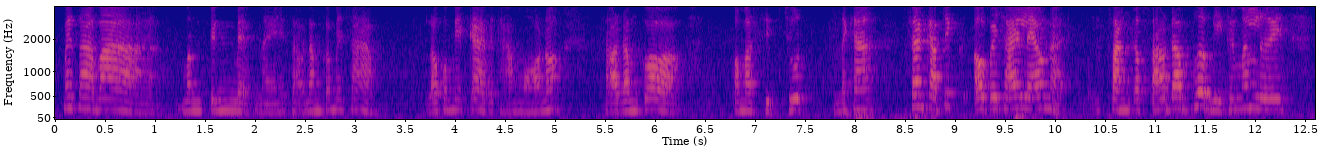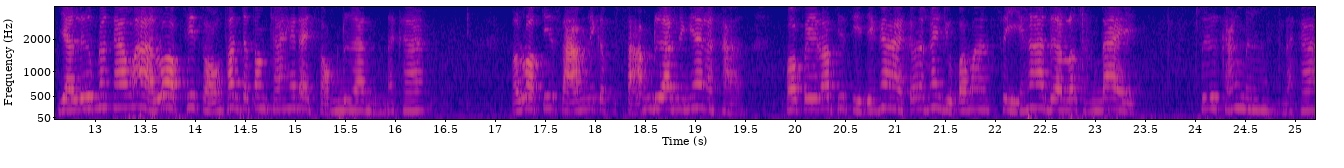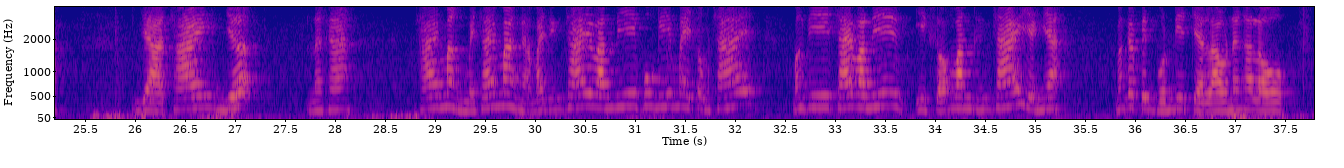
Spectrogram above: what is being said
ไม่ทราบว่ามันเป็นแบบไหนสาวดำก็ไม่ทราบ เราก็ไม่กล้าไปถามหมอเนาะสาวดำก็เอามาสิบชุดนะคะ แฟนคลับที่เอาไปใช้แล้วน่ะสั่งกับสาวดำเพิ่มอีกทั้งนั้นเลย อย่าลืมนะคะว่ารอบที่สองท่านจะต้องใช้ให้ได้สองเดือนนะคะพอรอบที่สามนี่กับสามเดือนอย่างเงี้ยนะคะพอไปรอบที่สี่ที่ห้าก็ให้อยู่ประมาณสี่ห้าเดือนเราถึงได้ ซื้อครั้งหนึ่งนะคะ อย่าใช้เยอะนะคะ ใช้มั่งไม่ใช้มั่งอะหมายถึงใช้วันนี้พรุ่งนี้ไม่ต้องใช้ บางทีใช้วันนี้อีกสองวันถึงใช้อย่างเงี้ย มันก็เป็นผลดีแก่เรานะคะ เรา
